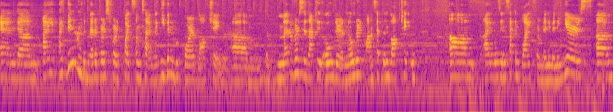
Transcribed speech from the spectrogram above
And um, I, I've been on the metaverse for quite some time, like even before blockchain. Um, the metaverse is actually older, an older concept than blockchain. Um, I was in Second Life for many, many years. Um,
